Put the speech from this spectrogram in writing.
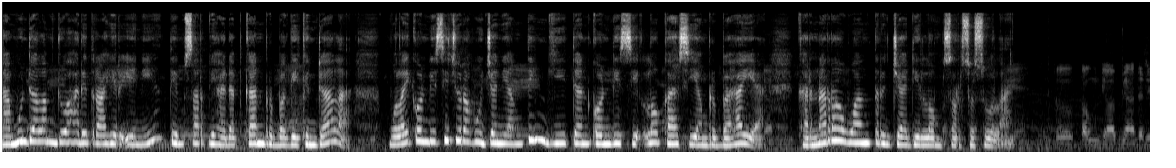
Namun dalam dua hari terakhir ini, tim SAR dihadapkan berbagai kendala, mulai kondisi curah hujan yang tinggi dan kondisi lokasi yang berbahaya karena rawan terjadi longsor susulan tanggung jawabnya dari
